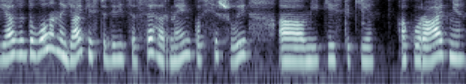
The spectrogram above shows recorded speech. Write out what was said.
я задоволена якістю. Дивіться, все гарненько, всі шви а, якісь такі акуратні.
